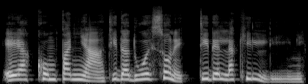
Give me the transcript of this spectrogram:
e accompagnati da due sonetti dell'Achillini.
